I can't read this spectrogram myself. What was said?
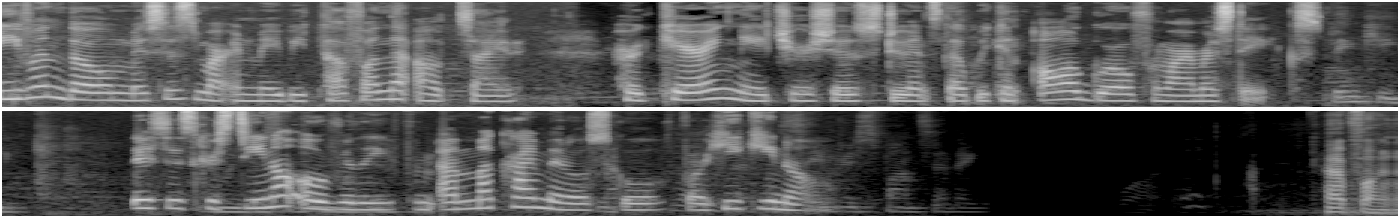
Even though Mrs. Martin may be tough on the outside, her caring nature shows students that we can all grow from our mistakes. Thinking. This is Christina Overly from Ewa Makai Middle School for Hiki No. Have fun.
